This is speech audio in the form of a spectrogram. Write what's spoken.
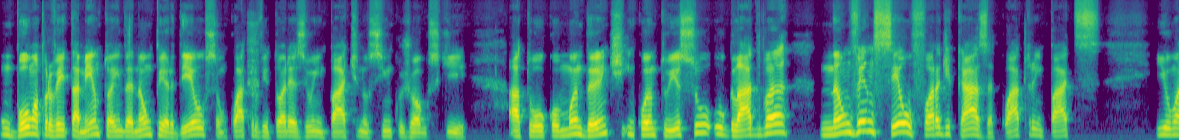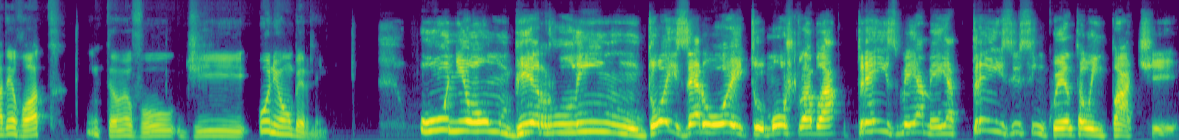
um bom aproveitamento, ainda não perdeu, são quatro vitórias e um empate nos cinco jogos que atuou como mandante. Enquanto isso, o Gladbach não venceu fora de casa, quatro empates e uma derrota. Então eu vou de Union Berlim. Union Berlim 208, Mönchengladbach 366, 3,50 o empate.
